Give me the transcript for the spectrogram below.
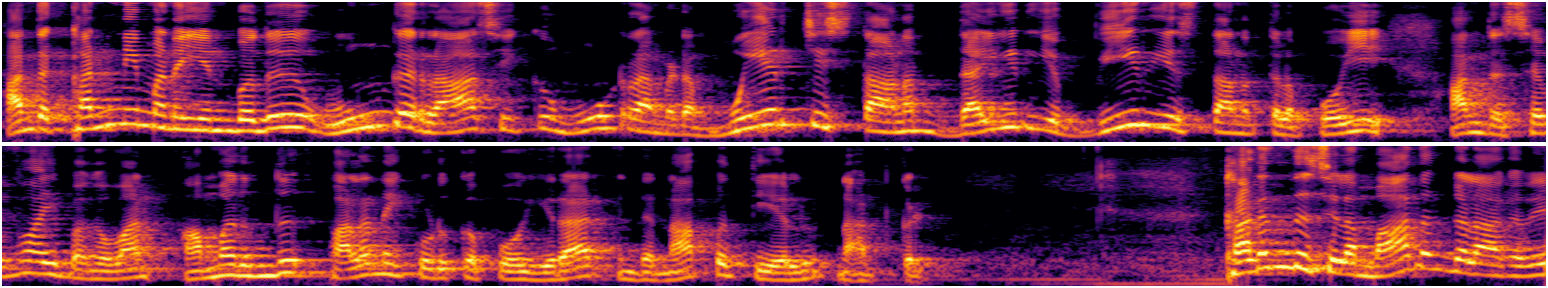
அந்த கன்னிமனை என்பது உங்கள் ராசிக்கு மூன்றாம் இடம் முயற்சி ஸ்தானம் தைரிய வீரிய ஸ்தானத்தில் போய் அந்த செவ்வாய் பகவான் அமர்ந்து பலனை கொடுக்க போகிறார் இந்த நாற்பத்தி ஏழு நாட்கள். கடந்த சில மாதங்களாகவே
